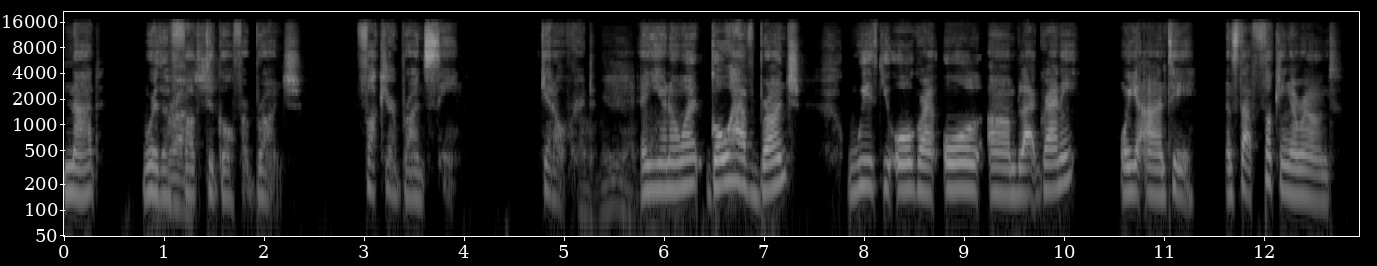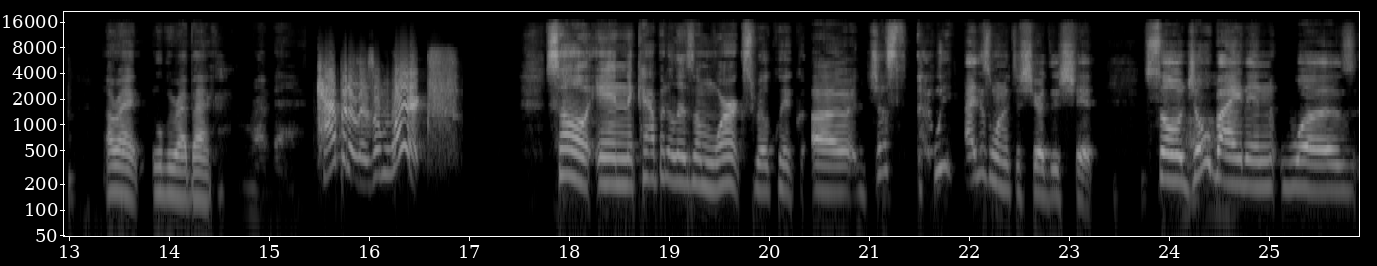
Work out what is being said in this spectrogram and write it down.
Not where the fuck to go for brunch. Fuck your brunch scene. Get over For it. Oh, real, And you know what? Go have brunch with your old grand old um black granny or your auntie and stop fucking around. All right, we'll be right back. Right back. Capitalism works. So in capitalism works, real quick. Uh, just we, I just wanted to share this shit. So Joe Uh-oh. Biden was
